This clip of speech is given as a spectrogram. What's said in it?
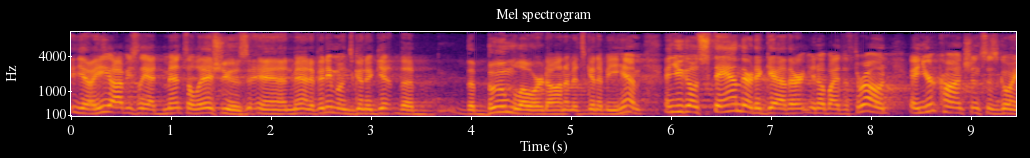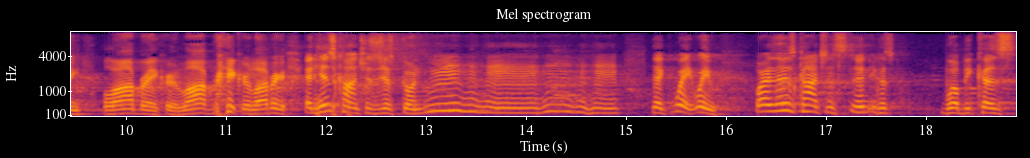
you know, he obviously had mental issues, and man, if anyone's going to get the, the boom lowered on him, it's going to be him. And you go stand there together, you know, by the throne, and your conscience is going, lawbreaker, lawbreaker, lawbreaker, and his conscience is just going, hmm, hmm, hmm, hmm, hmm, hmm. like, wait, wait, why is his conscience? And he goes, well, because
